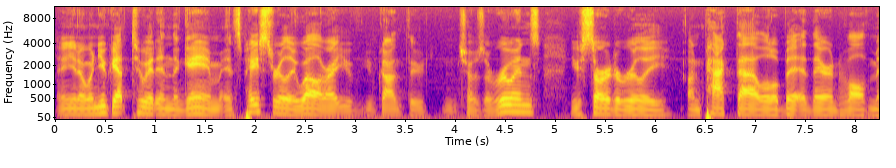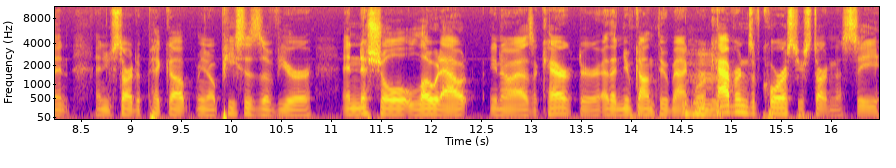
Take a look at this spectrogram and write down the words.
And you know when you get to it in the game it's paced really well right? You've, you've gone through Chozo Ruins you started to really unpack that a little bit their involvement and you started to pick up you know pieces of your initial loadout you know as a character and then you've gone through Magmoor mm-hmm. Caverns of course you're starting to see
